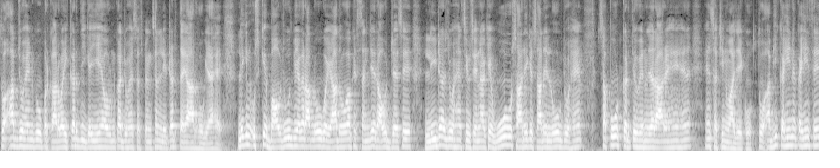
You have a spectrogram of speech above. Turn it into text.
तो अब जो है इनके ऊपर कार्रवाई कर दी गई है और उनका जो है सस्पेंशन लेटर तैयार हो गया है। लेकिन उसके बावजूद भी अगर आप लोगों को याद होगा कि संजय राउत जैसे लीडर जो हैं शिवसेना के, वो सारे के सारे लोग जो हैं सपोर्ट करते हुए नज़र आ रहे हैं सचिन वाजे को। को। तो अभी कहीं ना कहीं से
